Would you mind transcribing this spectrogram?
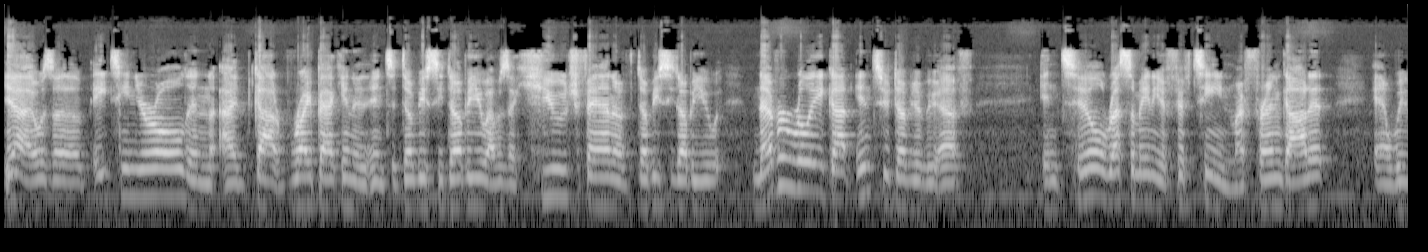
yeah, I was a 18 year old, and I got right back in into WCW. I was a huge fan of WCW. Never really got into WWF until WrestleMania 15. My friend got it, and we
